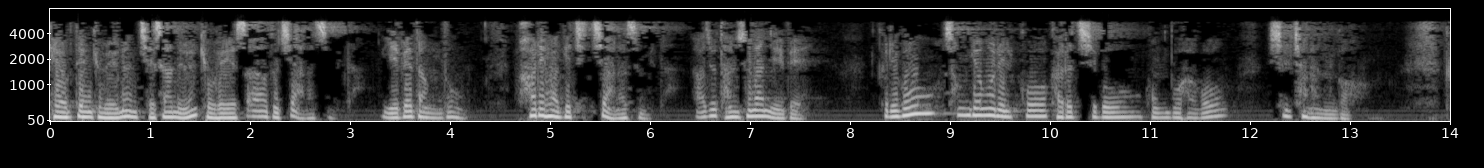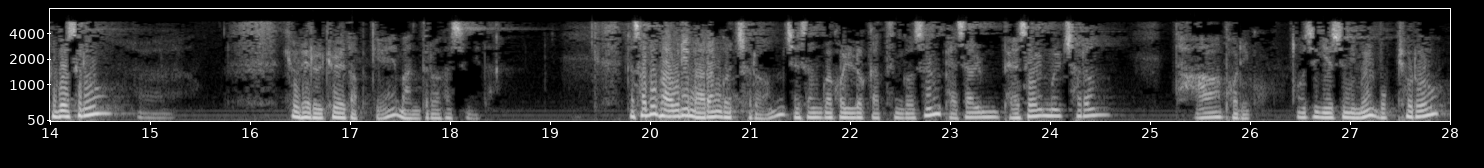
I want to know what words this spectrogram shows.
개혁된 교회는 재산을 교회에 쌓아두지 않았습니다. 예배당도 화려하게 짓지 않았습니다. 아주 단순한 예배, 그리고 성경을 읽고 가르치고 공부하고 실천하는 것. 그것으로 어, 교회를 교회답게 만들어 갔습니다. 그러니까 사도 바울이 말한 것처럼 재산과 권력 같은 것은 배설, 배설물처럼 다 버리고 오직 예수님을 목표로 어,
